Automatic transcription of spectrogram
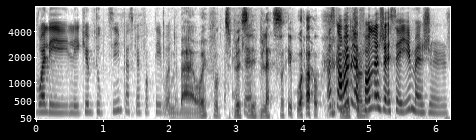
vois les, les cubes tout petits parce qu'il faut que tu les vois tous. Ben ouais, faut que tu puisses Ok. les placer. Wow! Ah, c'est quand même Le le fun, là, j'ai essayé, mais je... je-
